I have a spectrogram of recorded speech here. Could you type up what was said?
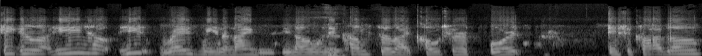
he grew up. He helped. He raised me in the '90s. You know, when yeah. it comes to like culture, sports in Chicago,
